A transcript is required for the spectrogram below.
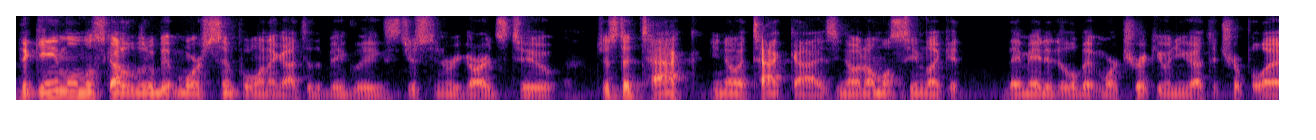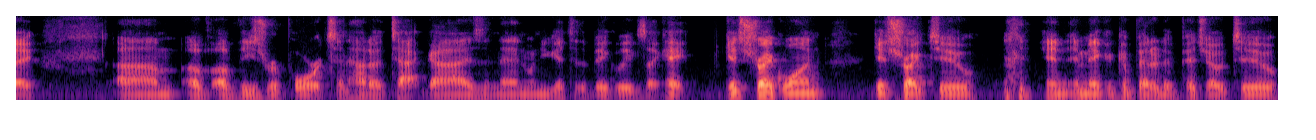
the game almost got a little bit more simple when I got to the big leagues, just in regards to just attack, you know, attack guys. You know, it almost seemed like it they made it a little bit more tricky when you got to AAA um, of of these reports and how to attack guys. And then when you get to the big leagues, like, hey, get strike one, get strike two, and, and make a competitive pitch 0-2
